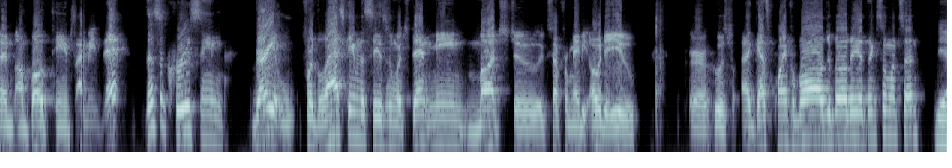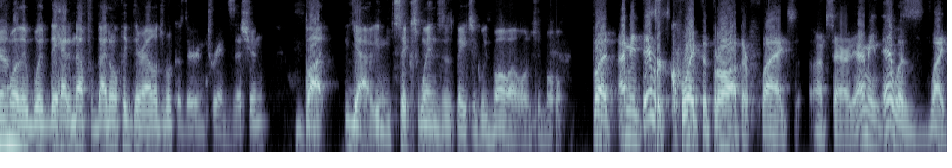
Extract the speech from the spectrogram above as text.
and on both teams. I mean, that this crew seemed very for the last game of the season, which didn't mean much to except for maybe ODU, or who was I guess playing for bowl eligibility. I think someone said. Yeah. Well, they would. They had enough. I don't think they're eligible because they're in transition. But yeah, I mean, six wins is basically bowl eligible. But I mean, they were quick to throw out their flags on Saturday. I mean, it was like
